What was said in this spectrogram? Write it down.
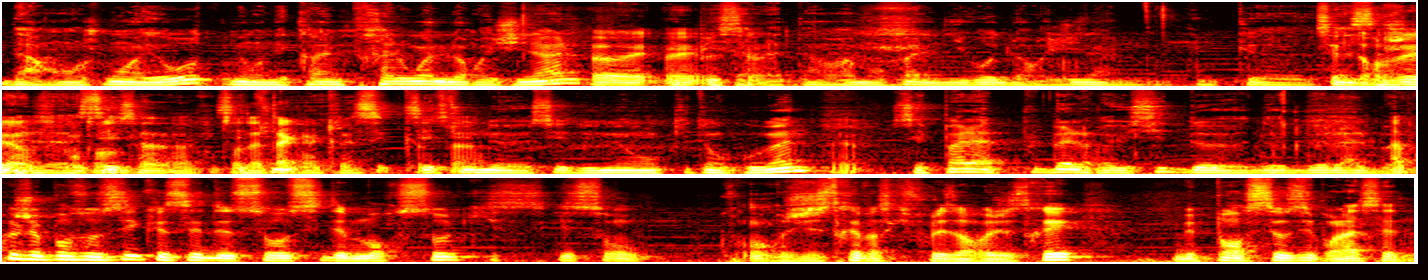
d'arrangement et autres, mais on est quand même très loin de l'original, et puis ça n'atteint vraiment pas le niveau de l'original. Euh, C'est le ça danger, hein, quand ça- quand on attaque un classique comme C'est ça. une, c'est une Honky Woman, c'est pas la plus belle réussite de, de- de l'album. Après, je pense aussi que c'est de- sont aussi des morceaux qui, qui sont enregistrés parce qu'il faut les enregistrer, mais pensés aussi pour la scène.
